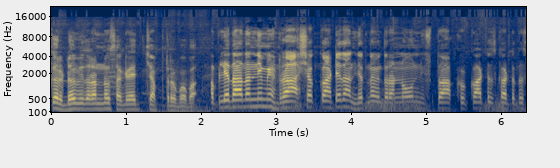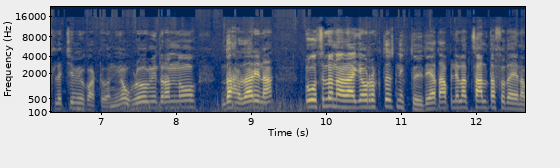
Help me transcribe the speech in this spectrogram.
करड मित्रांनो सगळ्यात चॅप्टर बाबा. आपल्या दादांनी मेंढरा अशा काट्यात आणल्यात ना मित्रांनो नुसतं अख्खं काटच काटत असलं चिमी काट. आणि एवढं मित्रांनो धारदार आहे ना टोचलं ना जागेवर रक्तच निघतोय. ते आता आपल्याला चालता सुद्धा आहे ना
